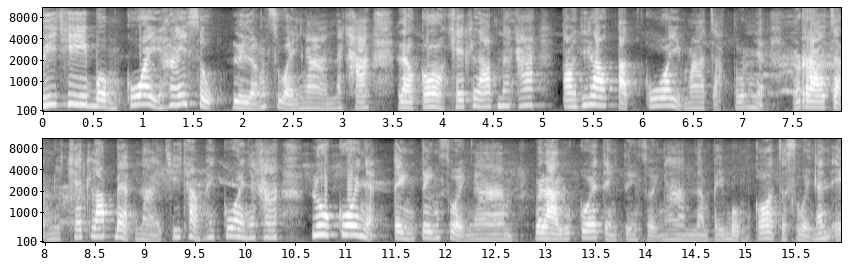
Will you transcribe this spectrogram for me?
วิธีบ่มกล้วยให้สุกเหลืองสวยงามนะคะ แล้วก็เคล็ดลับนะคะ ตอนที่เราตัดกล้วยมาจากต้นเนี่ย เราจะมีเคล็ดลับแบบไหนที่ทำให้กล้วยนะคะ ลูกกล้วยเนี่ยเต่งตึงสวยงาม เวลาลูกกล้วยเต่งตึงสวยงามนำไปบ่มก็จะสวยนั่นเอ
